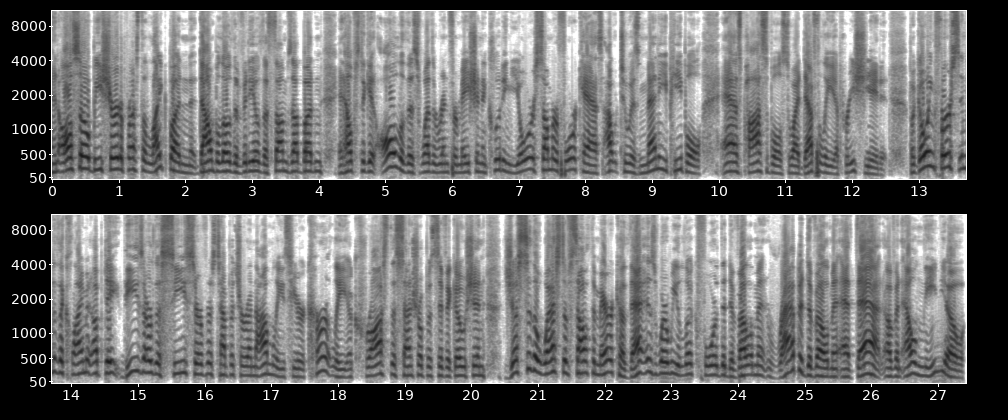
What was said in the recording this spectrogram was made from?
And also be sure to press the like button down below the video, the thumbs up button. It helps to get all of this weather information, including your summer forecast, out to as many people as possible. So I definitely appreciate it. But going first into the climate update, these are the sea surface temperature anomalies here currently across the central Pacific Ocean, just to the west of South America. That is where we look for the development, rapid development at that, of an El Nino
